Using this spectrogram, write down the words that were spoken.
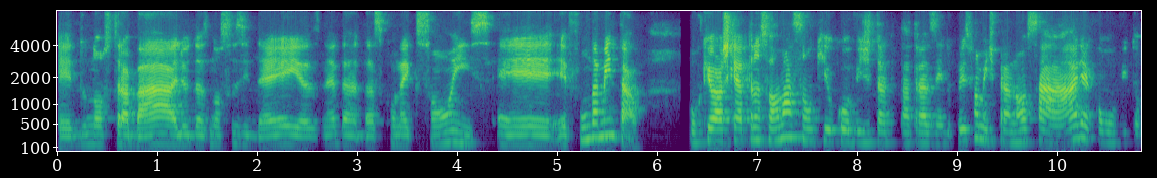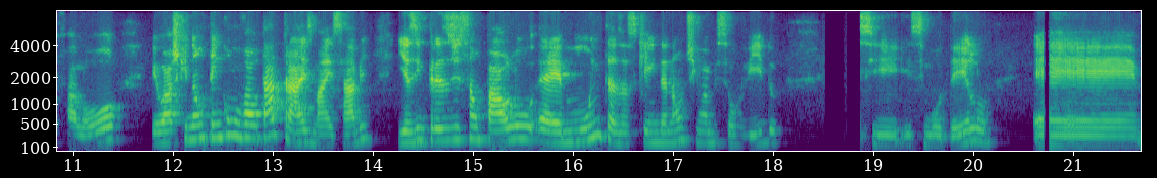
é, do nosso trabalho, das nossas ideias, né, da, das conexões, é, é fundamental porque eu acho que a transformação que o Covid está tá trazendo, principalmente para a nossa área, como o Vitor falou, eu acho que não tem como voltar atrás mais, sabe? E as empresas de São Paulo, é, muitas as que ainda não tinham absorvido esse, esse modelo, é,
